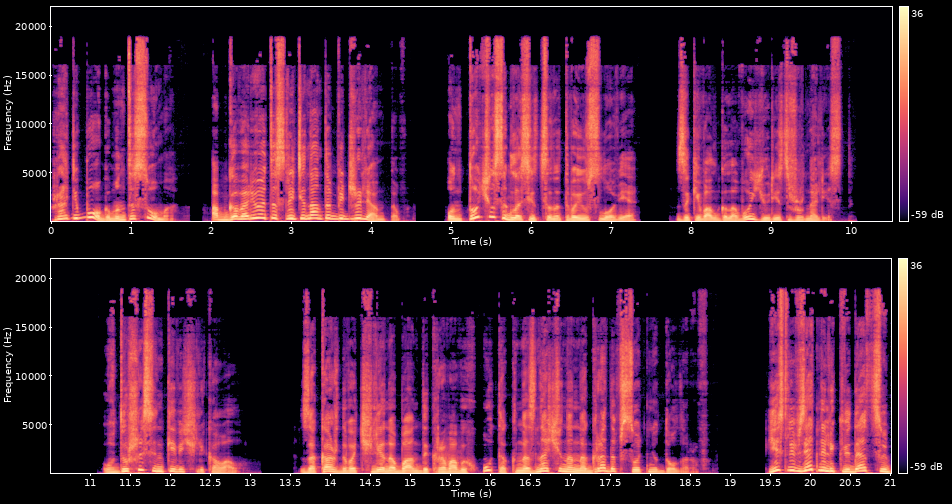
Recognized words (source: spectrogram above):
«Ради бога, Монтесума, обговорю это с лейтенантом Виджилянтов. Он точно согласится на твои условия?» — закивал головой юрист-журналист. В душе Сенкевич ликовал. За каждого члена банды кровавых уток назначена награда в сотню долларов. Если взять на ликвидацию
